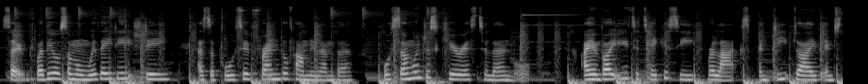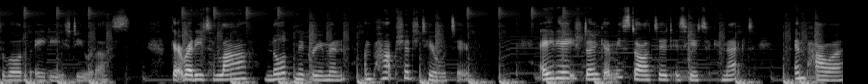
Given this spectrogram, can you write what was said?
So, whether you're someone with ADHD, a supportive friend or family member, or someone just curious to learn more, I invite you to take a seat, relax, and deep dive into the world of ADHD with us. Get ready to laugh, nod in agreement, and perhaps shed a tear or two. ADH Don't Get Me Started is here to connect, empower,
